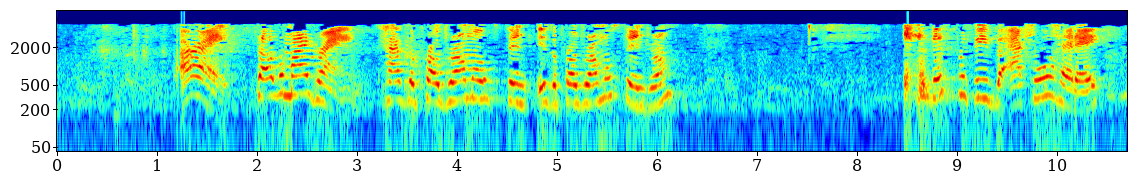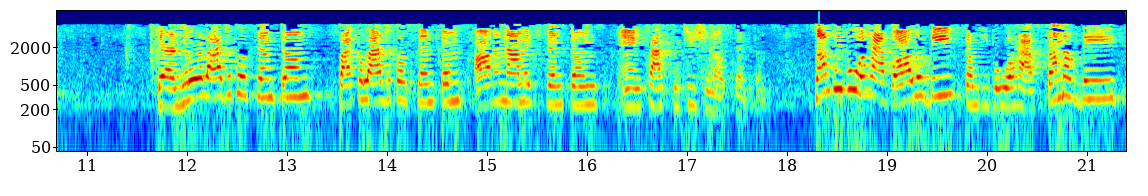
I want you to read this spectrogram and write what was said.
all right. So the migraine has a prodromal is a prodromal syndrome. this precedes the actual headache. There are neurological symptoms, psychological symptoms, autonomic symptoms, and constitutional symptoms. Some people will have all of these, some people will have some of these.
